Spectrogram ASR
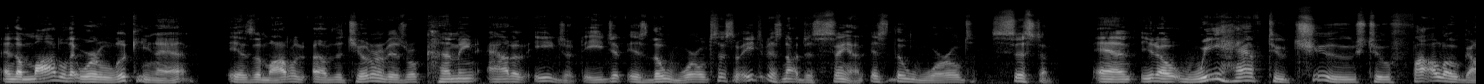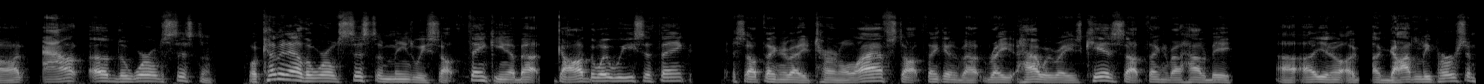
and the model that we're looking at is the model of the children of Israel coming out of Egypt. Egypt is the world system. Egypt is not just sin, it's the world system. And, you know, we have to choose to follow God out of the world system. Well, coming out of the world system means we stop thinking about God the way we used to think, stop thinking about eternal life, stop thinking about how we raise kids, stop thinking about how to be uh, you know, a, a godly person.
